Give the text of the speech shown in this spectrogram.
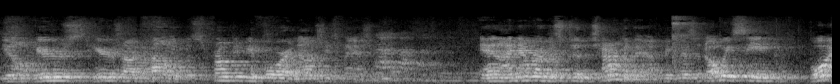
you know, here's, here's our colleague, was frumpy before and now she's. And I never understood the charm of that because it always seemed, boy,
